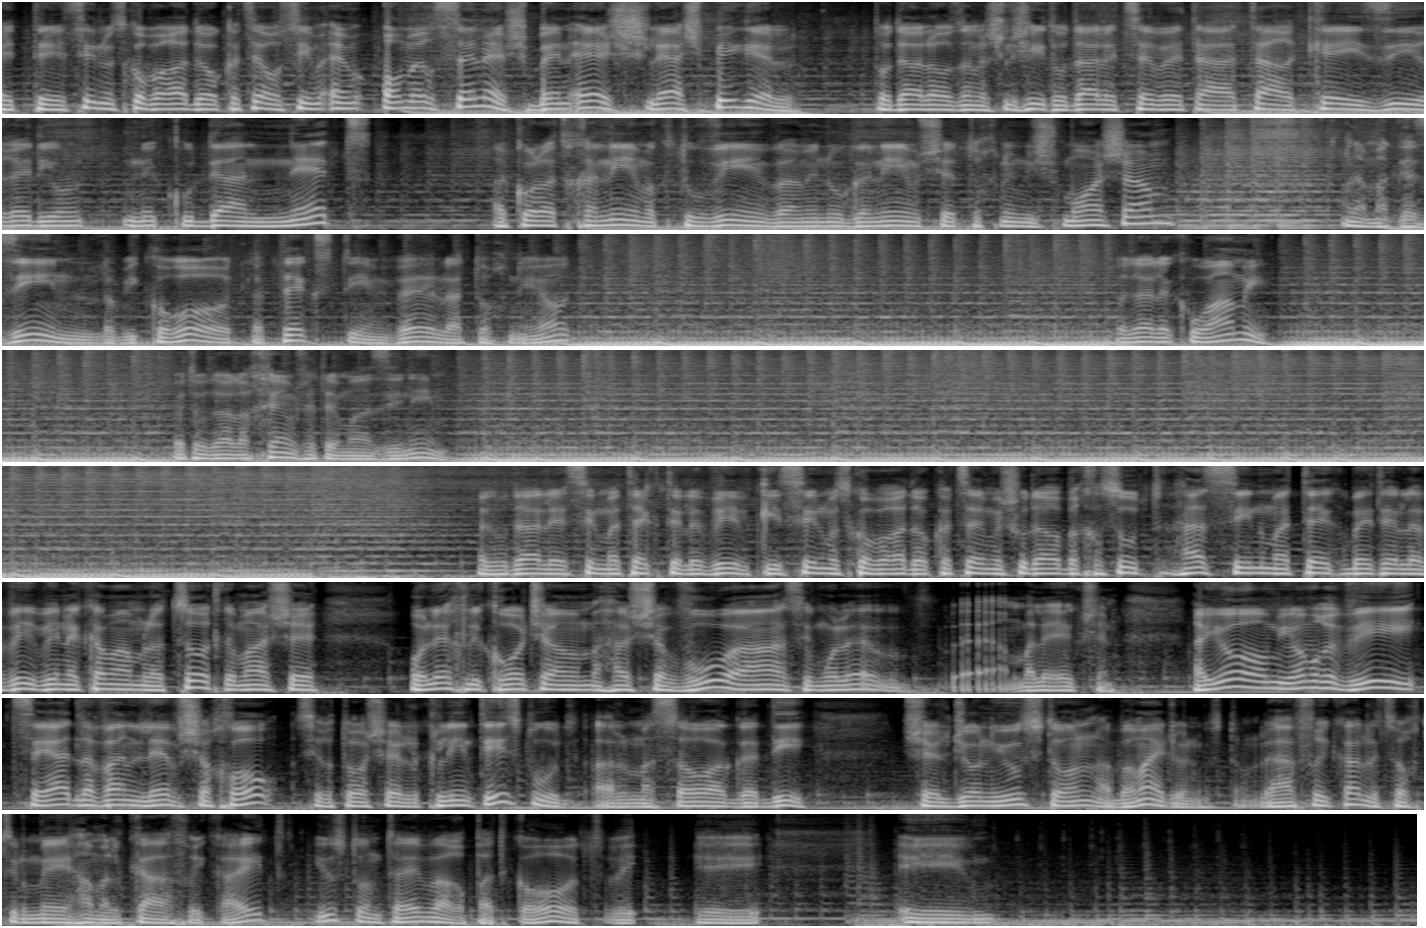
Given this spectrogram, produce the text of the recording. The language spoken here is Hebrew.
את אה, סינוסקופ ברדיו הקצה עושים עומר סנש, בן אש, לאה שפיגל. תודה לאוזן השלישית, תודה לצוות האתר kzradio.net על כל התכנים הכתובים והמנוגנים שתוכלים לשמוע שם, למגזין, לביקורות, לטקסטים ולתוכניות. תודה לקוואמי, ותודה לכם שאתם מאזינים. ותודה לסינמטק תל אביב, כי סינמסקו ברדיו קצה משודר בחסות הסינמטק בתל אביב. הנה כמה המלצות למה שהולך לקרות שם השבוע, שימו לב, מלא אקשן. היום, יום רביעי, צייד לבן לב שחור, סרטו של קלינט איסטווד על מסעו האגדי של ג'ון יוסטון, הבמאי ג'ון יוסטון, לאפריקה, לצורך צילומי המלכה האפריקאית. יוסטון תאב ההרפתקאות, ו... אה, אה,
